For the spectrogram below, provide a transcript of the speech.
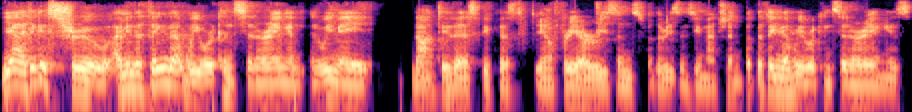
yeah, I think it's true. I mean, the thing that we were considering, and, and we may not do this because, you know, for your reasons, for the reasons you mentioned, but the thing that we were considering is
